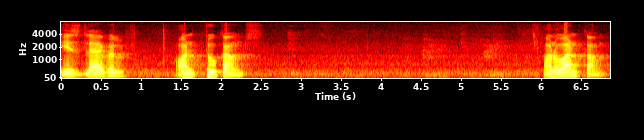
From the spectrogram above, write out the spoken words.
is liable on two counts. On one count,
